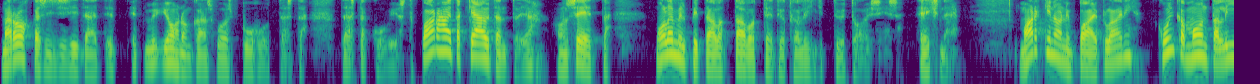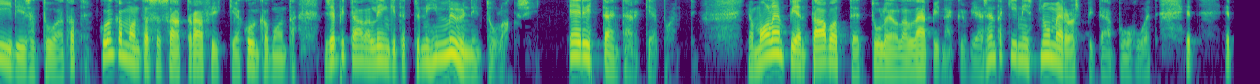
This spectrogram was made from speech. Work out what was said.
Mä rohkaisin sitä, että, että, että johdon kanssa voisi puhua tästä, tästä kuviosta. Parhaita käytäntöjä on se, että molemmilla pitää olla tavoitteet, jotka linkittyy toisiinsa, eikö näin? Markkinoinnin pipeline, kuinka monta liidiä sä tuotat, kuinka monta sä saat trafiikkia, kuinka monta, niin se pitää olla linkitetty niihin myynnin tuloksiin. Erittäin tärkeä pointti. Ja molempien tavoitteet tulee olla läpinäkyviä. Sen takia niistä numeroista pitää puhua. Et, et, et,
